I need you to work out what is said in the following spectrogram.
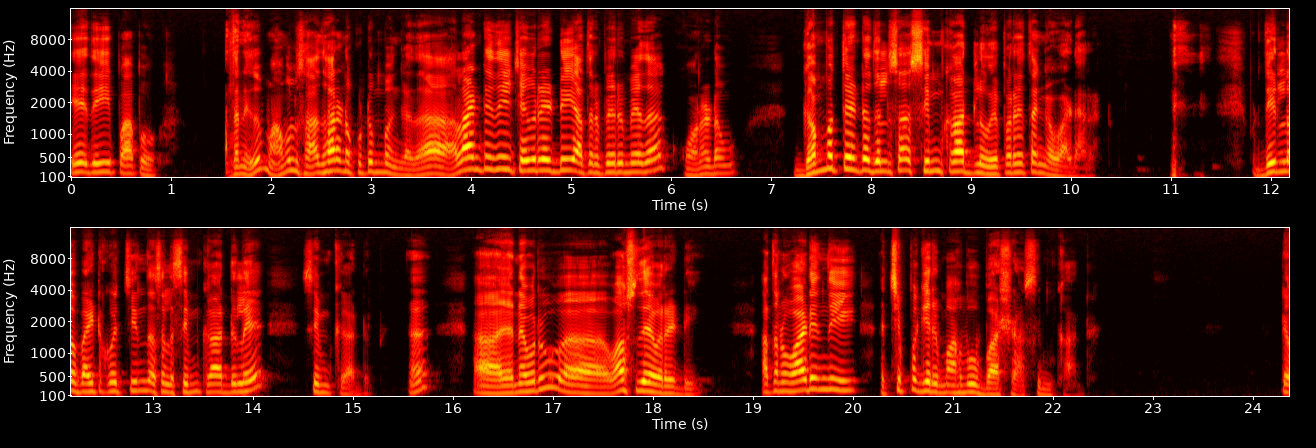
ఏది పాపం. అతను ఏదో మామూలు సాధారణ కుటుంబం కదా. అలాంటిది చెవిరెడ్డి అతని పేరు మీద కొనడం గమ్మత్తు ఏంటో తెలుసా? సిమ్ కార్డులు విపరీతంగా వాడారు. ఇప్పుడు దీనిలో బయటకు వచ్చింది అసలు సిమ్ కార్డులే సిమ్ కార్డులు. ఆయన ఎవరు? వాసుదేవరెడ్డి అతను వాడింది చిప్పగిరి మహబూబ్ బాషా సిమ్ కార్డ్. అంటే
